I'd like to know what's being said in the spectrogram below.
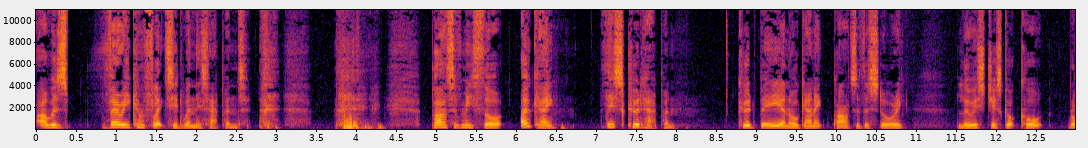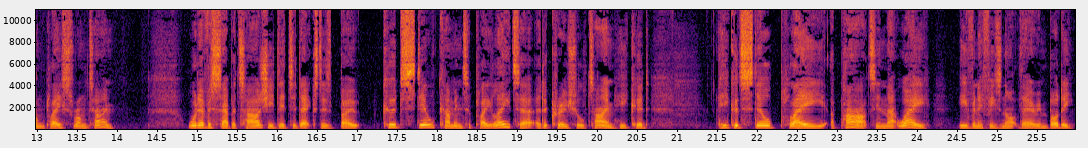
I was very conflicted when this happened. part of me thought, okay, this could happen. Could be an organic part of the story. Louis just got caught, wrong place, wrong time. Whatever sabotage he did to Dexter's boat could still come into play later at a crucial time. He could he could still play a part in that way, even if he's not there in body.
